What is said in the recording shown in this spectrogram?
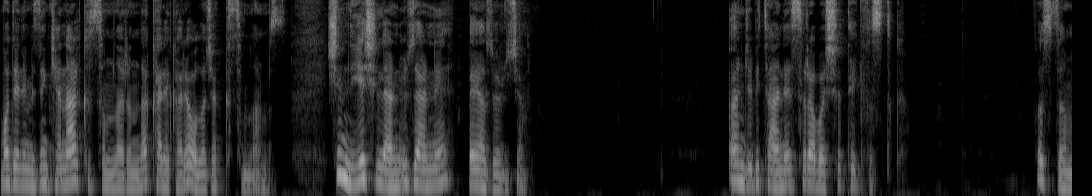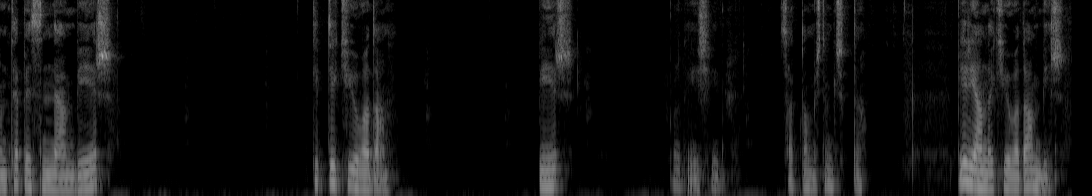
modelimizin kenar kısımlarında kare kare olacak kısımlarımız. Şimdi yeşillerin üzerine beyaz öreceğim. Önce bir tane sıra başı tek fıstık. Fıstığımın tepesinden bir, dipteki yuvadan bir, burada yeşil saklamıştım çıktı. Bir yandaki yuvadan bir.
